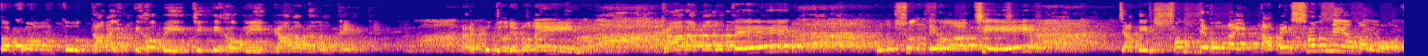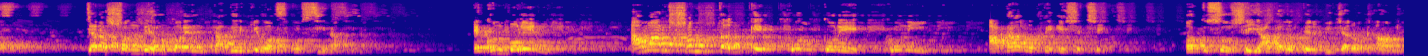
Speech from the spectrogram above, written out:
তখন তো দাঁড়াইতে হবে, যেতে হবে কার আদালতে আর একটু জোরে বলেন কার আদালতে কোন সন্দেহ আছে? যাদের সন্দেহ নাই, তাদের সামনে আমার ওয়াজ। যারা সন্দেহ করেন, তাদেরকে ওয়াজ করছি না। এখন বলেন আমার সন্তানকে খুন করে খুনি আদালতে এসেছে। অথচ সেই আদালতের বিচারক আমি।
